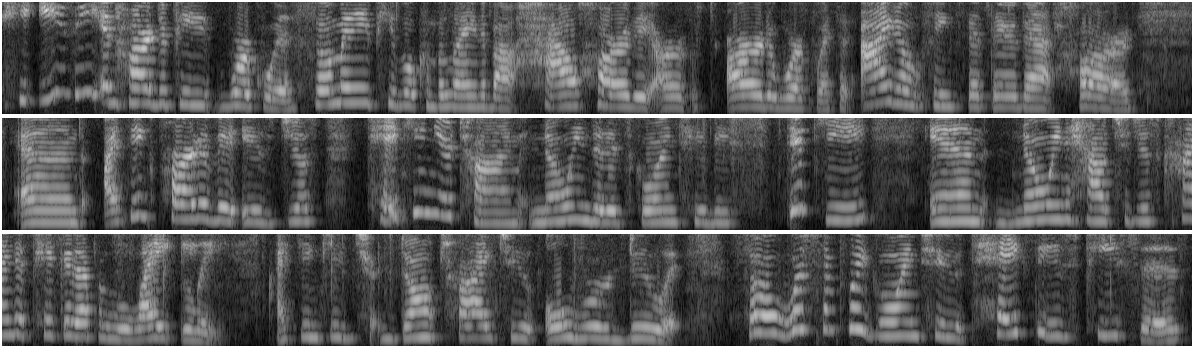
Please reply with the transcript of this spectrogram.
he, easy and hard to work with. So many people complain about how hard they are, are to work with. And I don't think that they're that hard. And I think part of it is just taking your time, knowing that it's going to be sticky, and knowing how to just kind of pick it up lightly. I think you tr don't try to overdo it. So we're simply going to take these pieces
